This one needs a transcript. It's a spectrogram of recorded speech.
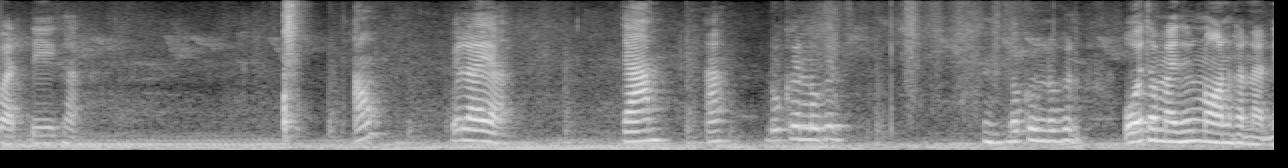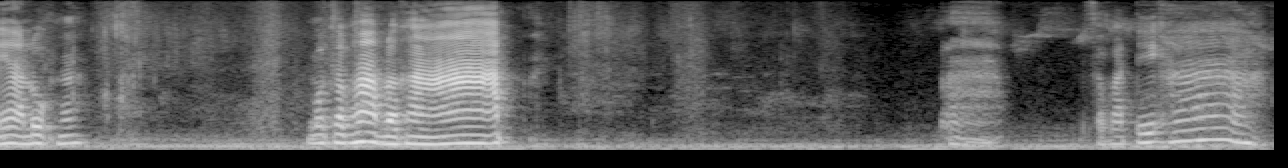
วัสดีค่ะ เอ้าเป็นไรอะ จามอะลุกขึ้นลุกขึ้นลุกขึ้นลุกขึ้น โอ้ยทำไมถึงนอนขนาดนี้ลูกฮะหมดสภาพเหรอครับ วัสดีค่ะ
